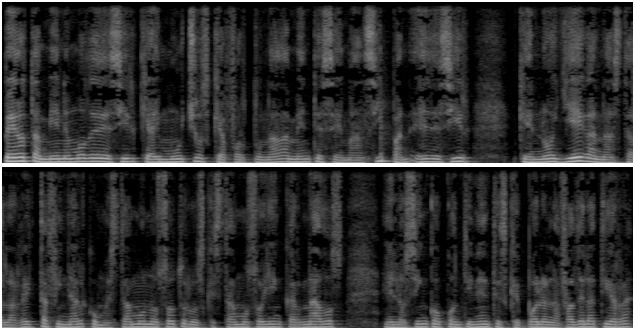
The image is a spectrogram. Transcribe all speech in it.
Pero también hemos de decir que hay muchos que afortunadamente se emancipan, es decir, que no llegan hasta la recta final como estamos nosotros los que estamos hoy encarnados en los cinco continentes que poblan la faz de la Tierra,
